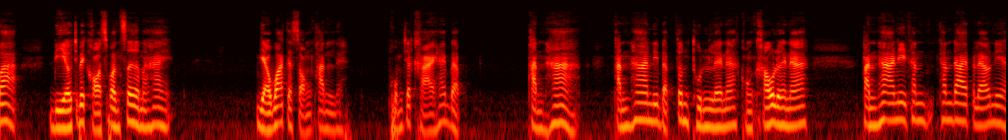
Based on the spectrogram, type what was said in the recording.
ว่าเดี๋ยวจะไปขอสปอนเซอร์มาให้ อย่าว่าจะ2,000 เลย ผมจะขายให้แบบพันห้าพันห้านี่แบบต้นทุนเลยนะ ของเขาเลยนะพันห้านี่ท่านท่านได้ไปแล้วเนี่ย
